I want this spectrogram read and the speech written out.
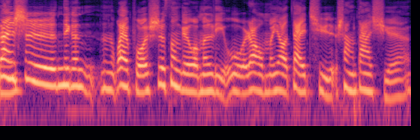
但是那个嗯，外婆是送给我们礼物，让我们要带去上大学，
